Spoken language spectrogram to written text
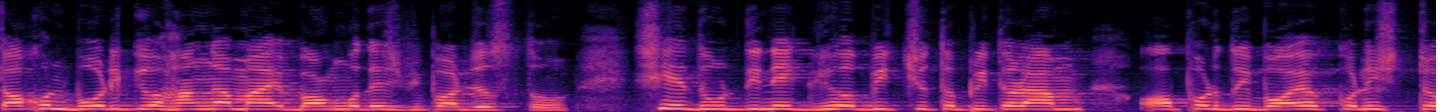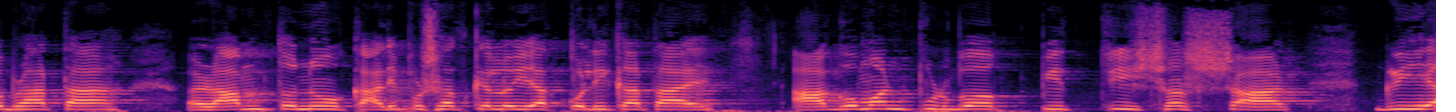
তখন বর্গীয় হাঙ্গামায় বঙ্গদেশ বিপর্যস্ত। সে দুর্দিনে গৃহবিচ্যুত পিতরাম, অপর দুই বয়ক কনিষ্ঠ ভ্রাতা রামতনু ও কালীপ্রসাদকে লইয়া কলিকাতায় আগমনপূর্বক পিতৃশস্যার গৃহে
